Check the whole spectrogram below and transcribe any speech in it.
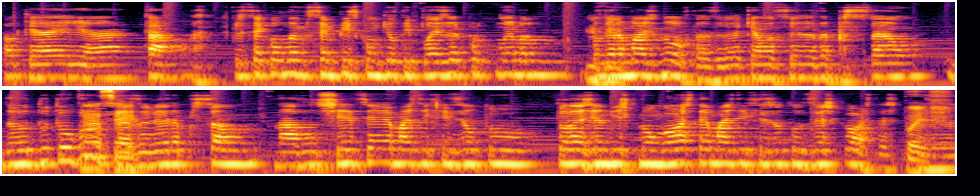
Ok, ah, tá. Por isso é que eu lembro sempre isso com Guilty Pleasure, porque me lembro-me quando Uhum. era mais novo, estás a ver? Aquela cena da pressão do, do teu grupo, Ah, estás a ver? A pressão na adolescência é mais difícil tu. Toda a gente diz que não gosta, é mais difícil tu dizeres que gostas. Pois. Ver?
